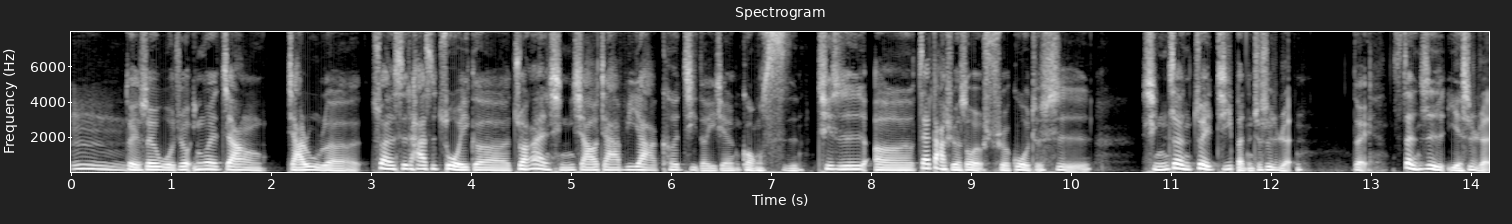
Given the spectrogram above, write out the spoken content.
嗯，对，所以我就因为这样。加入了，算是他是做一个专案行销加 VR 科技的一间公司。其实，呃，在大学的时候有学过，就是行政最基本的就是人，对，政治也是人。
